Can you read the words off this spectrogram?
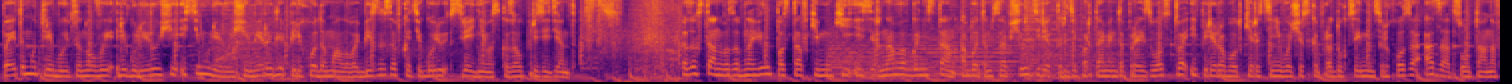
Поэтому требуются новые регулирующие и стимулирующие меры для перехода малого бизнеса в категорию среднего, сказал президент президент. Казахстан возобновил поставки муки и зерна в Афганистан. Об этом сообщил директор Департамента производства и переработки растеневодческой продукции Минсельхоза Азат Султанов.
